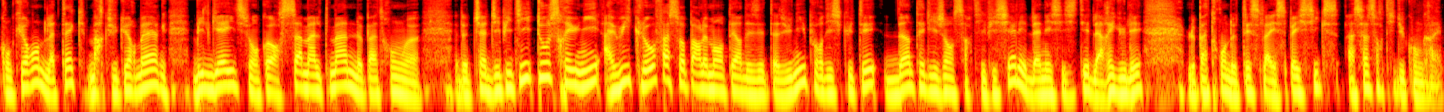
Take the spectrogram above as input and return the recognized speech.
concurrents de la tech, Mark Zuckerberg, Bill Gates ou encore Sam Altman, le patron euh, de ChatGPT, tous réunis à huis clos face aux parlementaires des États-Unis pour discuter d'intelligence artificielle et de la nécessité de la réguler. Le patron de Tesla et SpaceX à sa sortie du Congrès.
